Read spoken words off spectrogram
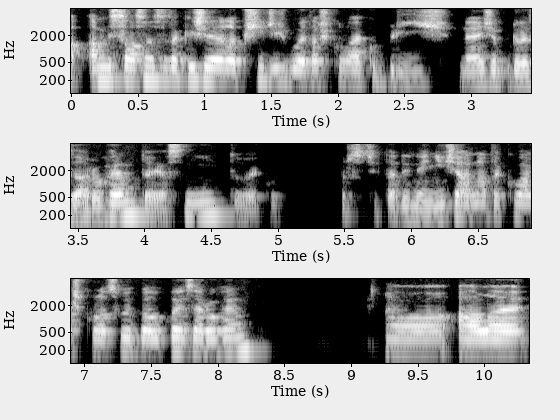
a myslela jsem si taky, že je lepší, když bude ta škola jako blíž, ne, že bude za rohem, to je jasný, to jako prostě tady není žádná taková škola, co by byla úplně za rohem, uh, ale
